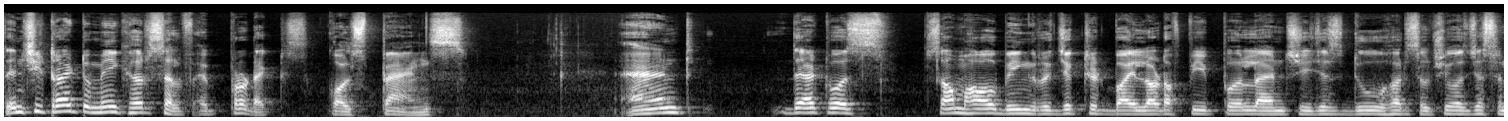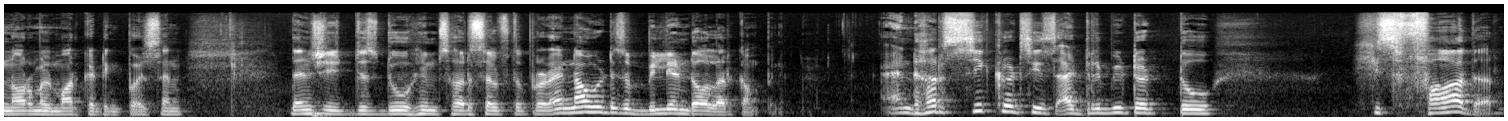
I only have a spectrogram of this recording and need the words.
Then she tried to make herself a product called spanx. And that was somehow being rejected by a lot of people and she just do herself. She was just a normal marketing person then she just do himself herself the product. And now it is a billion dollar company. And her secrets is attributed to his father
